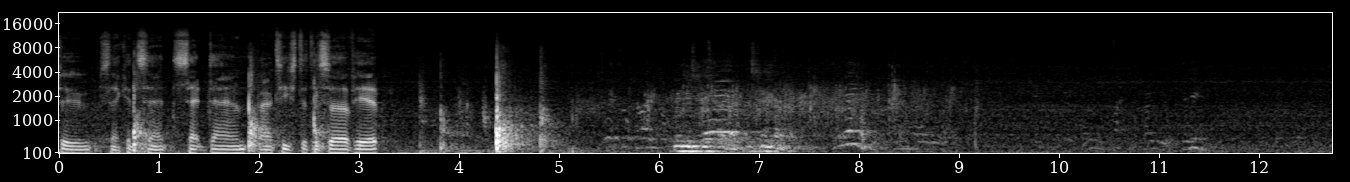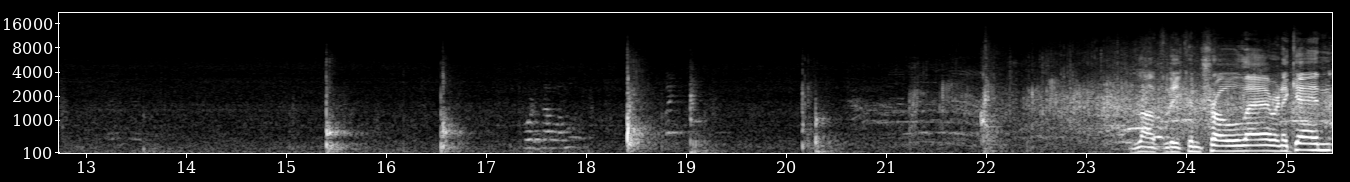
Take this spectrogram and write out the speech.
Second set, set down. Bautista to serve here. Lovely control there, and again,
